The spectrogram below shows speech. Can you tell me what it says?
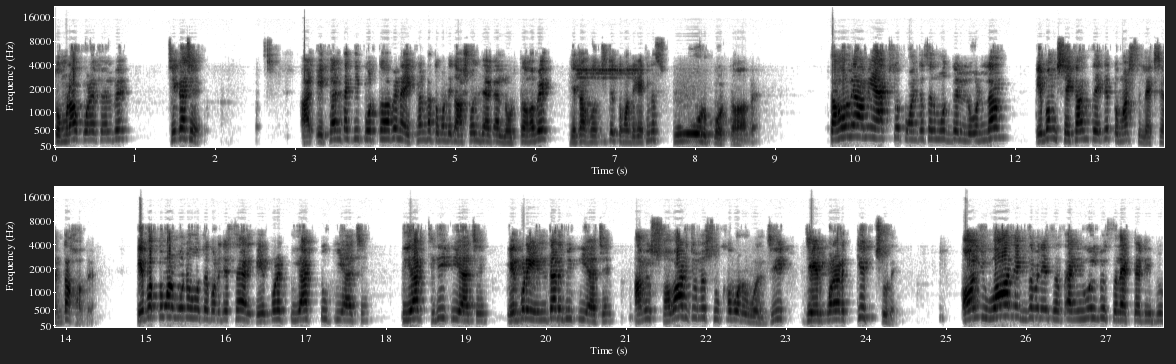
তোমরাও করে ফেলবে। ঠিক আছে? আর এখানটা কি করতে হবে না? এখানটা তোমাদেরকে আসল জায়গায় লড়তে হবে, যেটা হচ্ছে যে তোমাদেরকে এখানে স্কোর করতে হবে। তাহলে আমি একশো পঞ্চাশের মধ্যে লড়লাম এবং সেখান থেকে তোমার সিলেকশনটা হবে। এবার তোমার মনে হতে পারে যে, স্যার, এরপরে টিয়ার টু কি আছে? টিয়ার থ্রি কি আছে? এরপরে ইন্টারভিউ কি আছে? আমি সবার জন্য সুখবর বলছি যে, এরপরে আর কিচ্ছু নেই। Only one examination and you will be selected if you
